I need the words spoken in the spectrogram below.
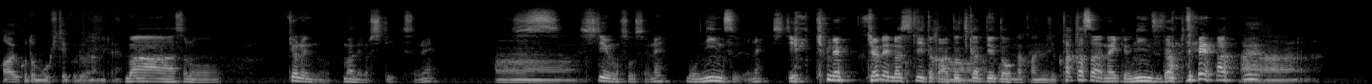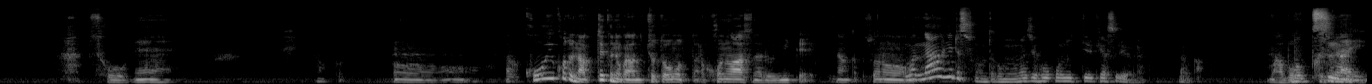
ああいうことも起きてくるよなみたいな。まあその去年のまでのシティですよね。あー。シティもそうですよね。もう人数よね。シティ。去年去年のシティとかはどっちかっていうと高さはないけど人数だみたいな。ああそうね。なんかうんこういうことになってくのかなってちょっと思ったの。このアーセナル見て。なんかその、まあ、ナーゲルソンとかも同じ方向に行ってる気がするよねな。んかまあ、ボックス内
